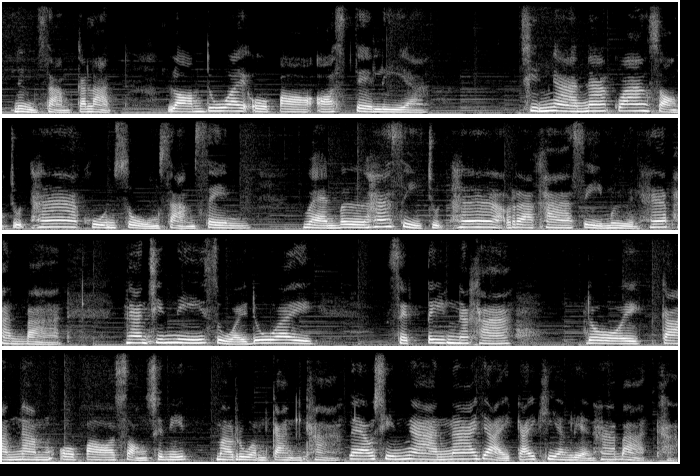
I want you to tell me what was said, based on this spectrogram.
5.13กะลัด ล้อมด้วยโอปอออสเตรเลีย ชิ้นงานหน้ากว้าง 2.5 คูณสูง 3 เซน แหวนเบอร์ 54.5 ราคา 45,000 บาท งานชิ้นนี้สวยด้วยเซตติ้งนะคะ โดยการนำโอปอ2ชนิดมารวมกันค่ะ แล้วชิ้นงานหน้าใหญ่ใกล้เคียงเหรียญ5บาทค่ะ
